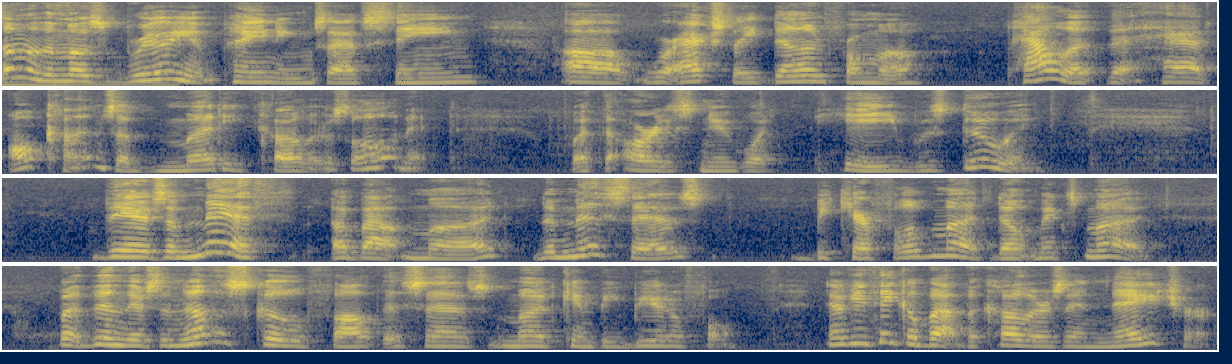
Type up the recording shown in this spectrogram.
Some of the most brilliant paintings I've seen uh, were actually done from a palette that had all kinds of muddy colors on it. But the artist knew what he was doing. There's a myth about mud. The myth says, be careful of mud, don't mix mud. But then there's another school of thought that says mud can be beautiful. Now if you think about the colors in nature,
